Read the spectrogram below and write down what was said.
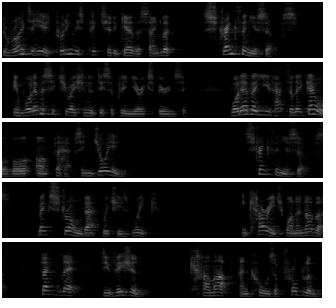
the writer here is putting this picture together saying, look, strengthen yourselves in whatever situation of discipline you're experiencing, whatever you've had to let go of or aren't perhaps enjoying. Strengthen yourselves. Make strong that which is weak. Encourage one another. Don't let division come up and cause a problem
